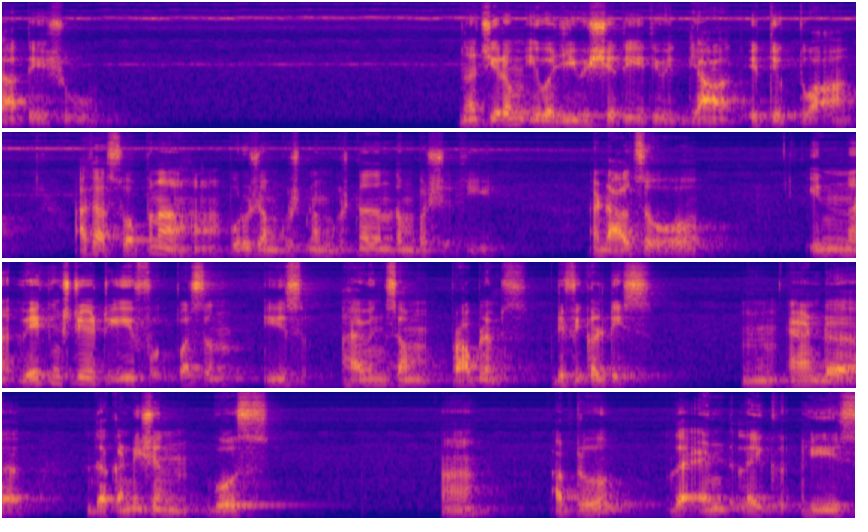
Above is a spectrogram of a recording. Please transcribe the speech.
ಜಾತೇಷು न चिरम इव जीविष्यति इति विद्यात् इत्युक्त्वा अथ स्वप्नाः पुरुषं कृष्णं कृष्णदन्तं पश्यति. And also in waking state if person is having some problems difficulties and the condition goes up to the end like his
